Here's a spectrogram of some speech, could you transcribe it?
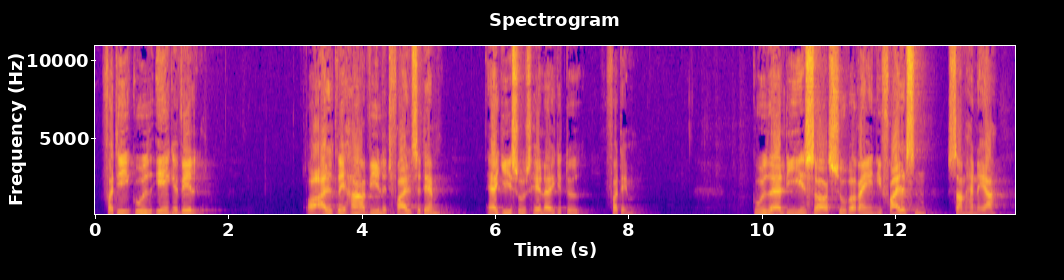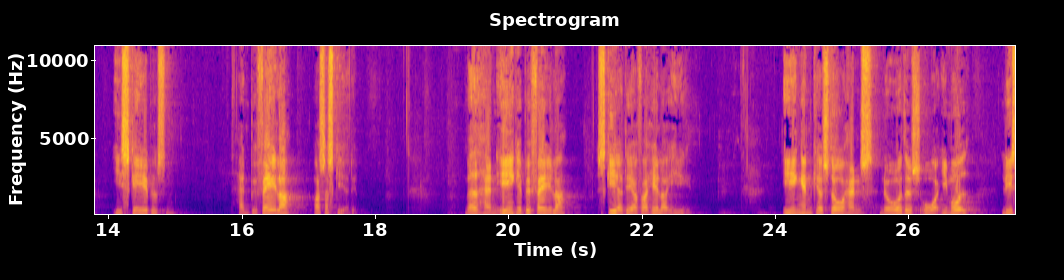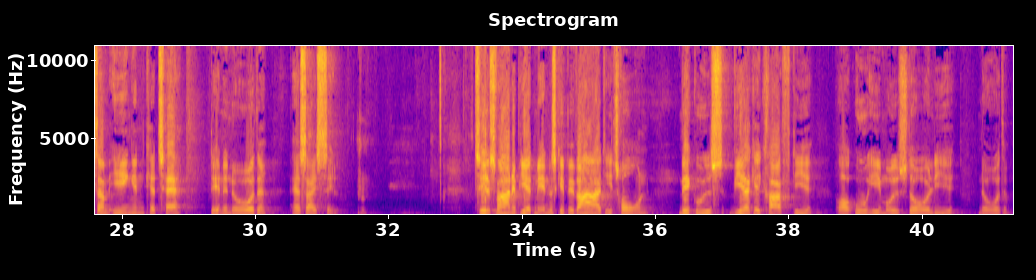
Fordi Gud ikke vil og aldrig har villet frelse dem, er Jesus heller ikke død for dem. Gud er lige så suveræn i frelsen, som han er i skabelsen. Han befaler, og så sker det. Hvad han ikke befaler, sker derfor heller ikke. Ingen kan stå hans nådes ord imod, ligesom ingen kan tage denne nåde af sig selv. Tilsvarende bliver et menneske bevaret i troen ved Guds virkekraftige og uimodståelige nåde.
